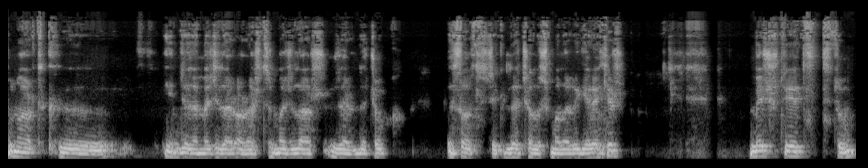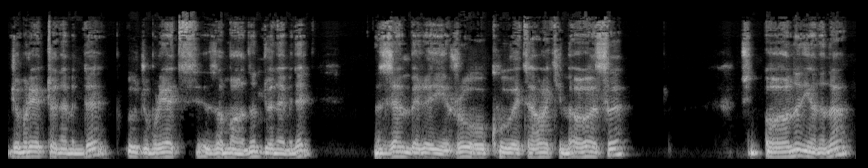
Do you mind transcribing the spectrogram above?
bunu artık e, incelemeciler, araştırmacılar üzerinde çok esaslı şekilde çalışmaları gerekir. Meşrutiyet, Cumhuriyet döneminde, bu Cumhuriyet zamanının döneminin zembereği, ruhu, kuvveti, hakimi, ağası, şimdi ağanın yanına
